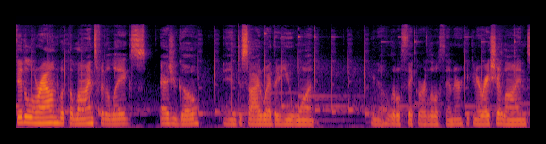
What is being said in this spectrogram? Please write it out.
fiddle around with the lines for the legs as you go and decide whether you want, you know, a little thicker or a little thinner. You can erase your lines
